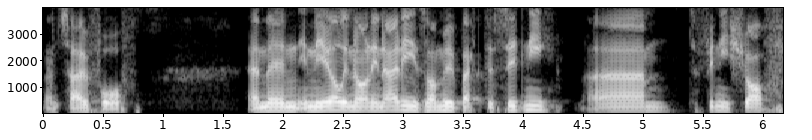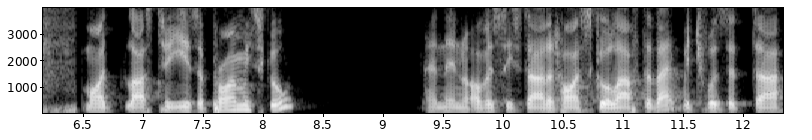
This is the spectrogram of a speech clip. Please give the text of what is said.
and so forth. And then in the early 1980s, I moved back to Sydney um, to finish off my last two years of primary school and then obviously started high school after that, which was at uh,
